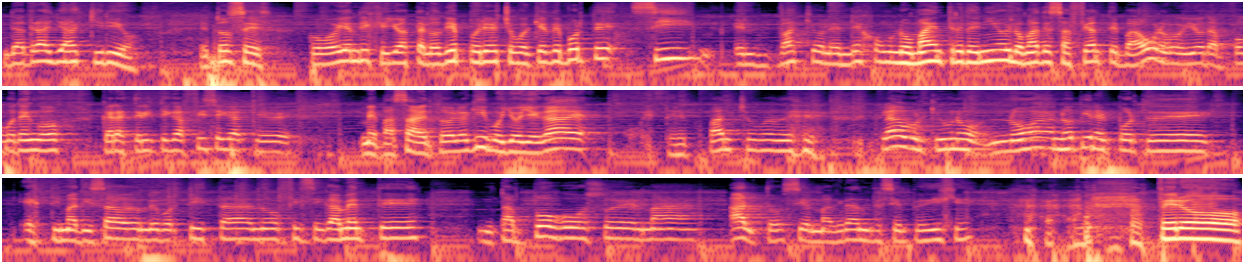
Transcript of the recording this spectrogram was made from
de atrás ya adquirido. Entonces, como bien dije, yo hasta los 10 podría haber hecho cualquier deporte. Sí, el básquetbol es lejos lo más entretenido y lo más desafiante para uno, porque yo tampoco tengo características físicas que me pasaba en todo el equipo. Yo llegaba, "Oh, este es el Pancho. cuando-". claro, porque uno no, no tiene el porte de- estigmatizado de un deportista, no físicamente, tampoco soy el más alto, sí el más grande, siempre dije. pero,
